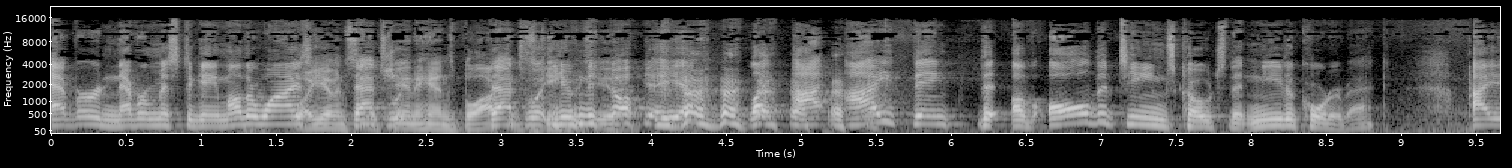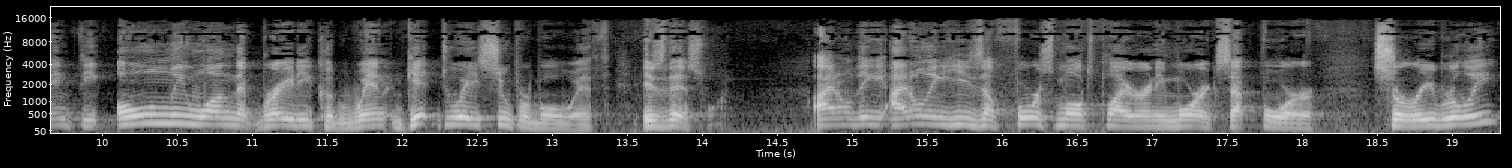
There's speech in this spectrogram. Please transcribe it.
ever. Never missed a game otherwise. Well, you haven't seen that's Shanahan's what, blocking That's what you need. Okay, yeah. like I, I think that of all the teams, coach, that need a quarterback. I think the only one that Brady could win, get to a Super Bowl with, is this one. I don't think I don't think he's a force multiplier anymore, except for cerebrally.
